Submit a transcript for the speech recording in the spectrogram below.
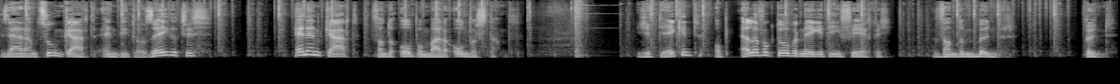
zijn rantsoenkaart en dito zegeltjes en een kaart van de openbare onderstand. Getekend op 11 oktober 1940 van den Bunder. Punt.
